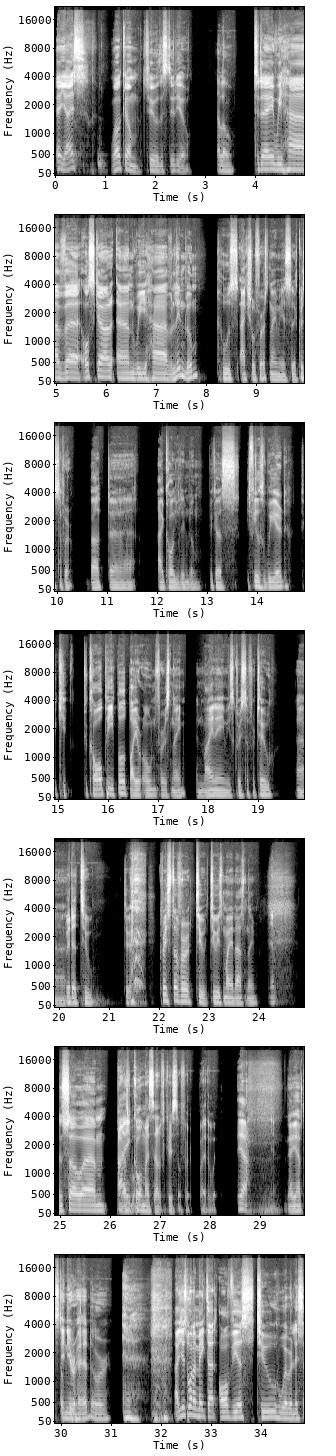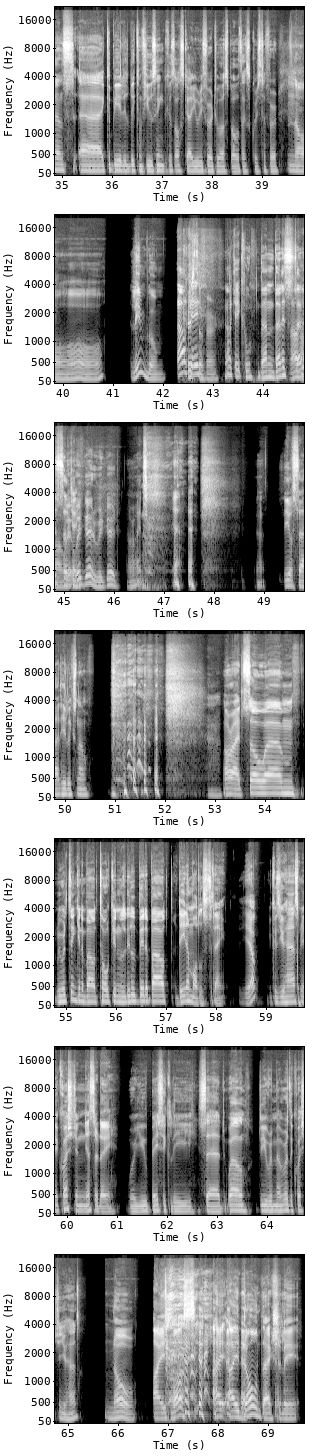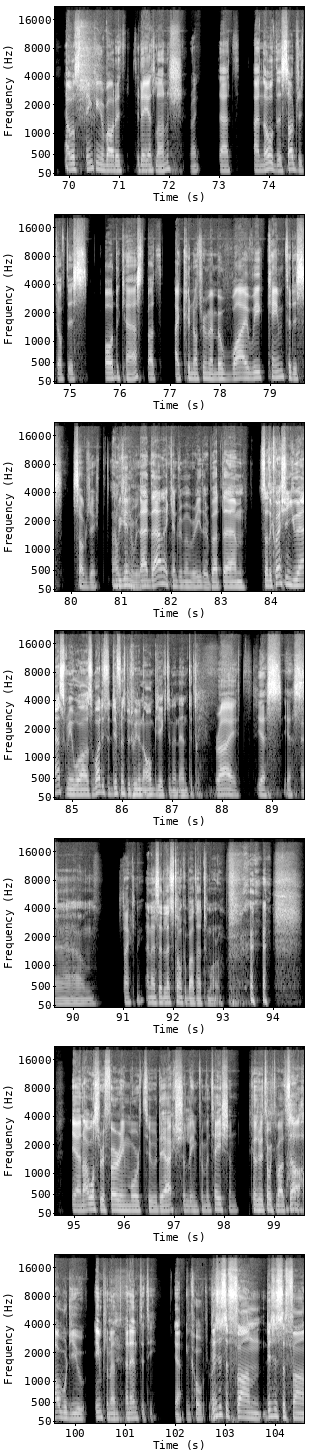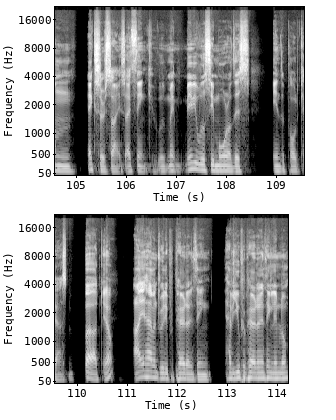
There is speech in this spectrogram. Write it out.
Hey guys, welcome to the studio. Hello. Today we have uh, Oscar and we have Lindblom, whose actual first name is uh, Christopher, but uh, I call you Lindblom because it feels weird to keep to call people by your own first name. And my name is Christopher too. Uh, with a two. two. Christopher two. Two is my last name. Yep. And so um, I call myself Christopher, by the way. yeah. Now you have to stop In your head or I just want to make that obvious to whoever listens. Uh, it could be a little bit confusing because Oscar, you refer to us both as Christopher. no? Lindblom. Okay. Christopher. Okay, cool. Then then it's No, then no, it's we're- okay. We're, good. We're good. All right. Yeah. yeah. See how sad he looks now. All right. So um, we were thinking about talking a little bit about data models today Yep. Because you asked me a question yesterday where you basically said, "Well, do you remember the question you had?" No, I was. I I don't actually. I was thinking about it today at lunch. Right. That I know the subject of this podcast, but I could not remember why we came to this subject to begin with. That that I can't remember either. But um, so the question you asked me was, what is the difference between an object and an entity? right. Yes. Yes. Um, exactly. and I said, let's talk about that tomorrow. Yeah, and I was referring more to the actual implementation because we talked about So- how, how would you implement an entity Yeah. in code, right? This is a fun. This is a fun exercise. I think maybe we'll see more of this in the podcast. But Yep. I haven't really prepared anything. Have you prepared anything, Lindblom?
